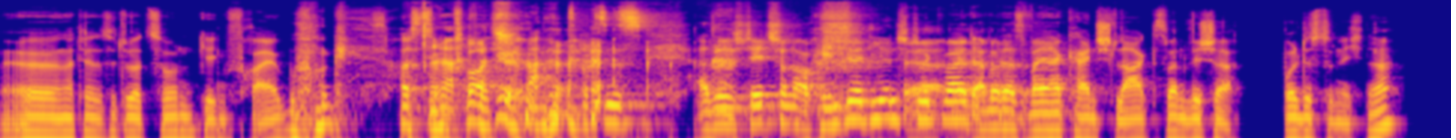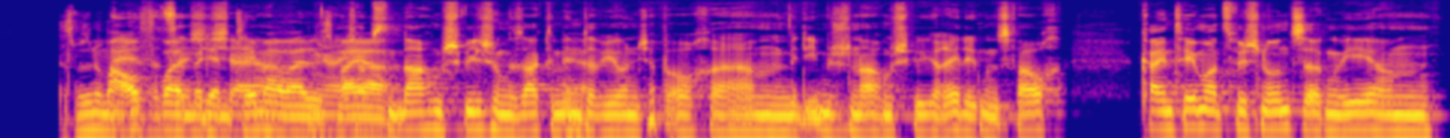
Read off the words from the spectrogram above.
äh, nach der Situation gegen Freiburg aus dem Tor gerannt. Das ist, also steht schon auch hinter dir ein Stück Ja, weit, ja, aber ja. das war ja kein Schlag, das war ein Wischer. Wolltest du nicht, ne? Das müssen wir mal Nee, aufräumen mit dem Thema, ja, weil ja, es ich war hab's ja. nach dem Spiel schon gesagt im Ja. Interview und ich habe auch ähm, mit ihm schon nach dem Spiel geredet und es war auch kein Thema zwischen uns irgendwie. Ähm,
